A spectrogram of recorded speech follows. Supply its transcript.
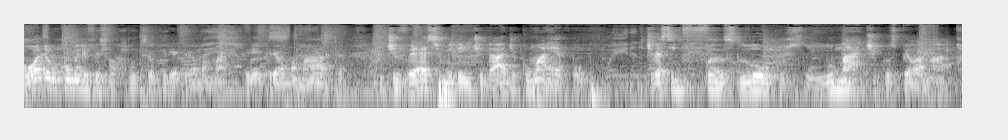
Olha como ele fez, fala, putz, eu queria criar uma marca, eu queria criar uma marca que tivesse uma identidade como a Apple, que tivessem fãs loucos, lunáticos pela marca.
